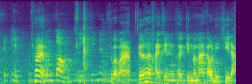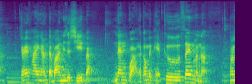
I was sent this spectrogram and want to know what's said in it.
เผ็ดใช่ ๆกลมกล่อมๆชีสนิดนึงคือแบบว่าคือถ้าเคยใครกินเคยกินมาม่าเกาหลีชีสอะจะคล้ายๆงั้นแต่ว่าอันนี้จะชีสแบบแน่นกว่าแล้วก็ไม่เผ็ดคือเส้นมันอะ มัน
